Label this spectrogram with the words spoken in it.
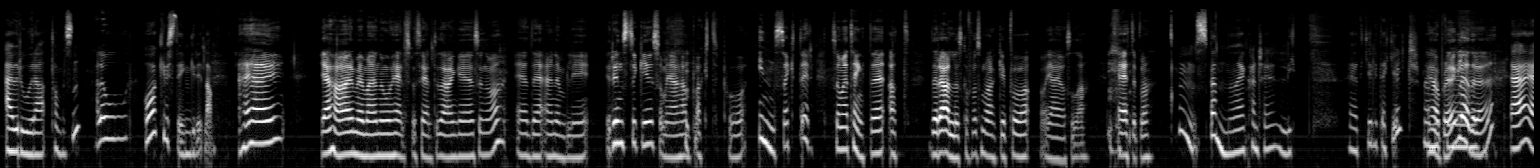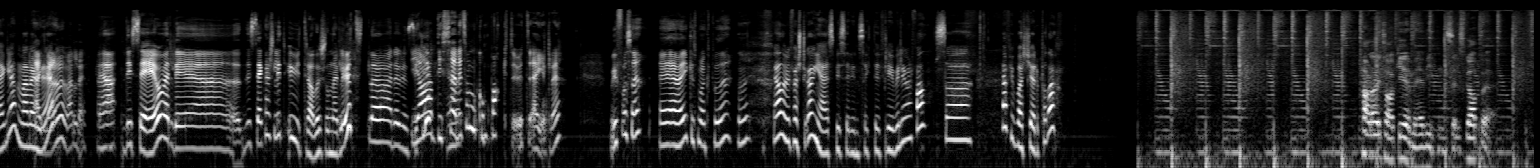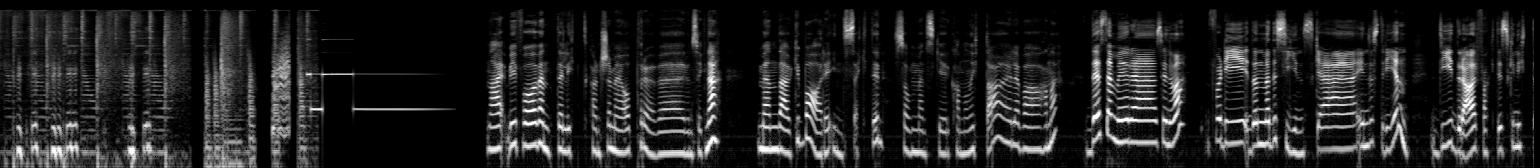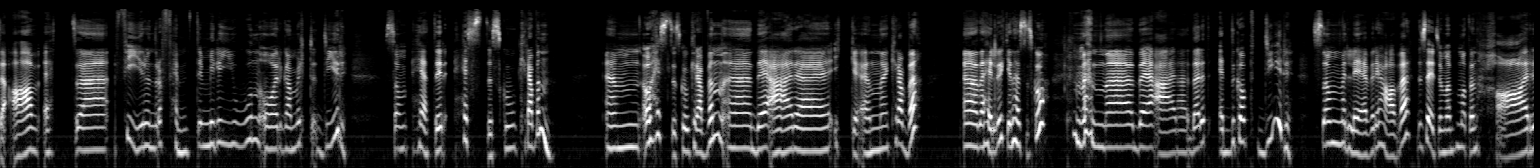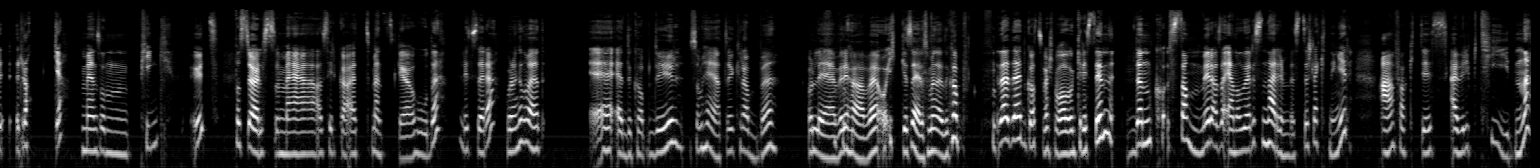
Aurora Thommessen Hallo. og Kristin Grydland. Hei, hei. Jeg har med meg noe helt spesielt i dag, eh, Sunniva. Eh, Det er nemlig rundstykker som jeg har lagt på insekter. Som jeg tenkte at dere alle skal få smake på, og jeg også, da. Etterpå. Hmm, spennende, kanskje litt jeg vet ikke, litt ekkelt. men Jeg håper dere gleder eh, dere. Ja, jeg gleder meg veldig. Jeg gleder meg veldig. Ja, de ser jo veldig eh, De ser kanskje litt utradisjonelle ut til å være rundstykker. Ja, de ser litt sånn kompakte ut, egentlig. Vi får se. Jeg har ikke smakt på det. Ja, det blir første gang jeg spiser insekter frivillig, i hvert fall. Så jeg får bare kjøre på, da. Hæla i taket med Vitenselskapet. Nei, vi får vente litt kanskje med å prøve rundstykkene. Men det er jo ikke bare insekter som mennesker kan ha nytte av, eller hva, Hanne? Det stemmer, eh, Sunniva. Fordi den medisinske industrien, de drar faktisk nytte av et eh, 450 million år gammelt dyr som heter hesteskokrabben. Um, og hesteskokrabben, eh, det er eh, ikke en krabbe. Eh, det er heller ikke en hestesko, men eh, det er, det er et edderkoppdyr som lever i havet. Det ser ut som en, på en måte en hard rokke med en sånn pigg ut. På størrelse med ca. et menneskehode. Litt større. Hvordan kan det være et eh, edderkoppdyr som heter krabbe og lever i havet og ikke ser ut som en edderkopp? Det, det er et godt spørsmål, Kristin. Den stammer, altså En av deres nærmeste slektninger er faktisk euriptidene.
